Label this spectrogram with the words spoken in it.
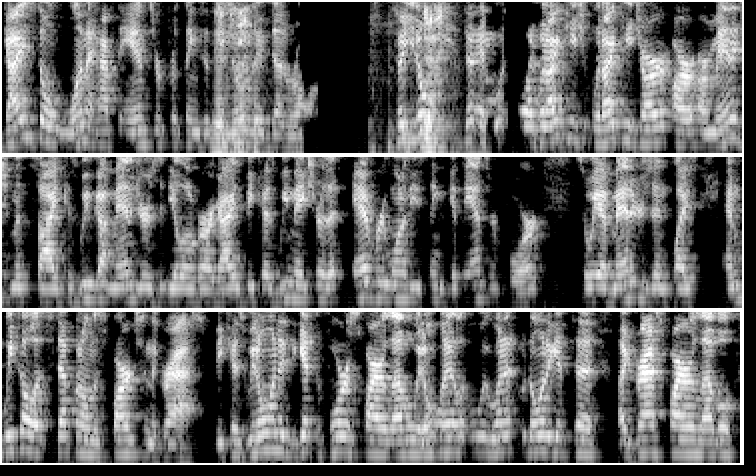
guys don't want to have to answer for things that they That's know right. they've done wrong. So you don't. Yeah. So, and what, like what I teach, what I teach our our, our management side because we've got managers that deal over our guys because we make sure that every one of these things gets answered for. So we have managers in place, and we call it stepping on the sparks in the grass because we don't want it to get to forest fire level. We don't want to. We want to, we don't want to get to like grass fire level.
